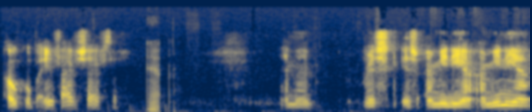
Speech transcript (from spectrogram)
Ook op 1,75. Ja. En mijn risk is Arminia Arminia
